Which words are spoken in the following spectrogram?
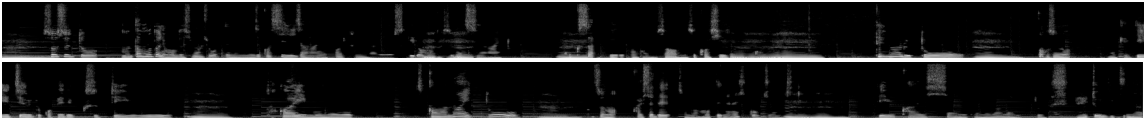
ん。そうすると、また元に戻しましょうっていうのも難しいじゃない？やっぱりそれなりのスキルを持つ人たちじゃないと。うん国際系なんかもさ、難しいじうゃないかな。っん。てなると、うん。なんかその、なんだっけ DHL とか FedEx っていううん。高いものを使わないと、うん。その会社で、その持ってるね、飛行機を持ってうん。っていう会社に頼まないと、やりとりできな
